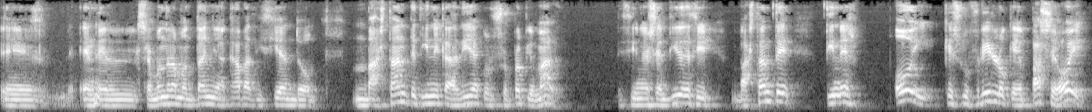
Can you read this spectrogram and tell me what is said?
eh, en el Sermón de la Montaña acaba diciendo, bastante tiene cada día con su propio mal. Es decir, en el sentido de decir, bastante tienes hoy que sufrir lo que pase hoy,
